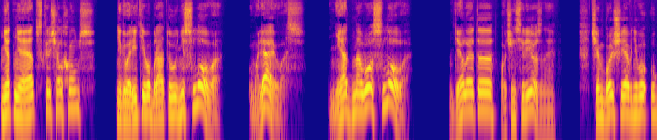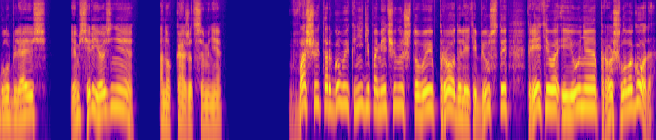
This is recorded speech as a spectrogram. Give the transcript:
«Нет, — вскричал Холмс, не говорите его брату ни слова. Умоляю вас, ни одного слова. Дело это очень серьезное. Чем больше я в него углубляюсь, тем серьезнее оно кажется мне. В вашей торговой книге помечено, что вы продали эти бюсты 3 июня прошлого года.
